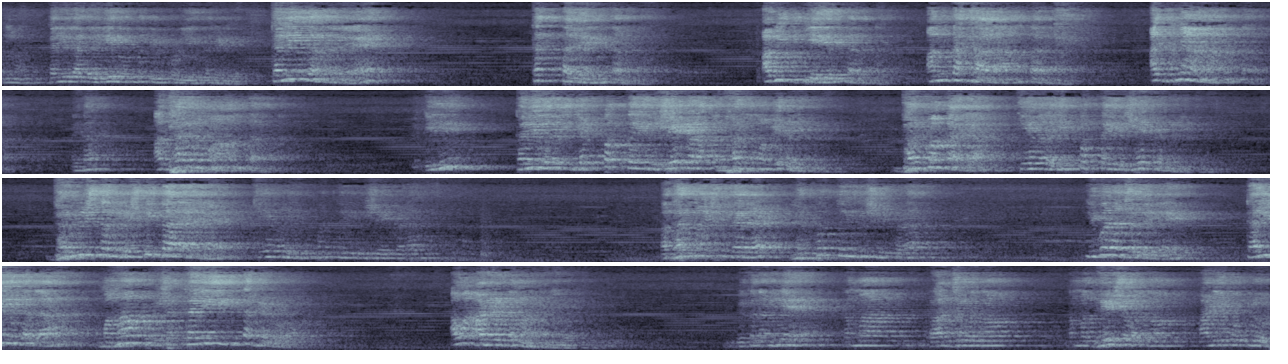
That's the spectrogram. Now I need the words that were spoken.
ಅಲ್ವಾ ಕಲಿಯುಗ ಅಂದ್ರೆ ಏನು ಅಂತ ತಿಳ್ಕೊಳ್ಳಿ ಅಂತ ಹೇಳಿದೆ. ಕಲಿಯುಗ ಅಂದ್ರೆ ಎಪ್ಪತ್ತೈದು ಶೇಕಡ ಇವರ ಜೊತೆಗೆ ಕಲಿಯುಗದ ಮಹಾಪುರುಷ ಕಲಿ ಅಂತ ಹೇಳುವ ಅವ ಆಡಳಿತ ಮಾಡ್ತಾನೆ ಇವತ್ತು ನಮಗೆ ನಮ್ಮ ರಾಜ್ಯವನ್ನು, ನಮ್ಮ ದೇಶವನ್ನು ಆಳಿಕೊಬ್ರು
